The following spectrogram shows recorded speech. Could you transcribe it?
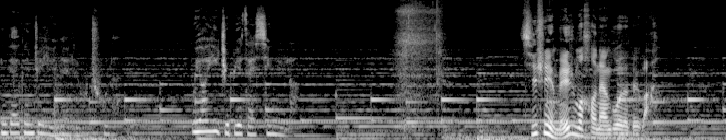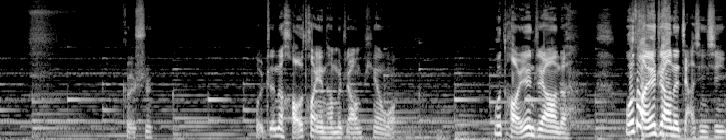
应该跟着眼泪流出来，不要一直憋在心里了。其实也没什么好难过的，对吧？可是，我真的好讨厌他们这样骗我。我讨厌这样的，我讨厌这样的假惺惺。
